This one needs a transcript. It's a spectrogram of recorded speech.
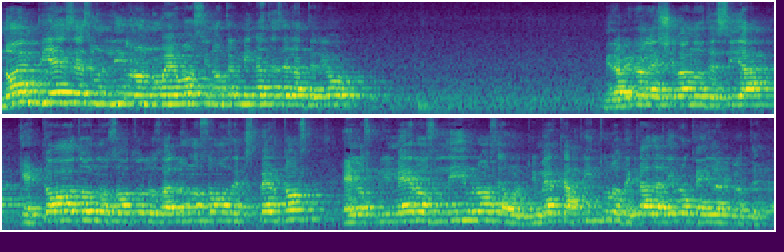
no empieces un libro nuevo si no terminas desde el anterior. Mira, vino la Yeshiva nos decía que todos nosotros los alumnos somos expertos en los primeros libros o el primer capítulo de cada libro que hay en la biblioteca.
